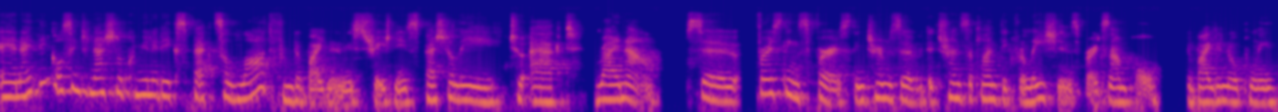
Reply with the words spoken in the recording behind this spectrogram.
And I think also international community expects a lot from the Biden administration, especially to act right now. So first things first, in terms of the transatlantic relations, for example, Biden openly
